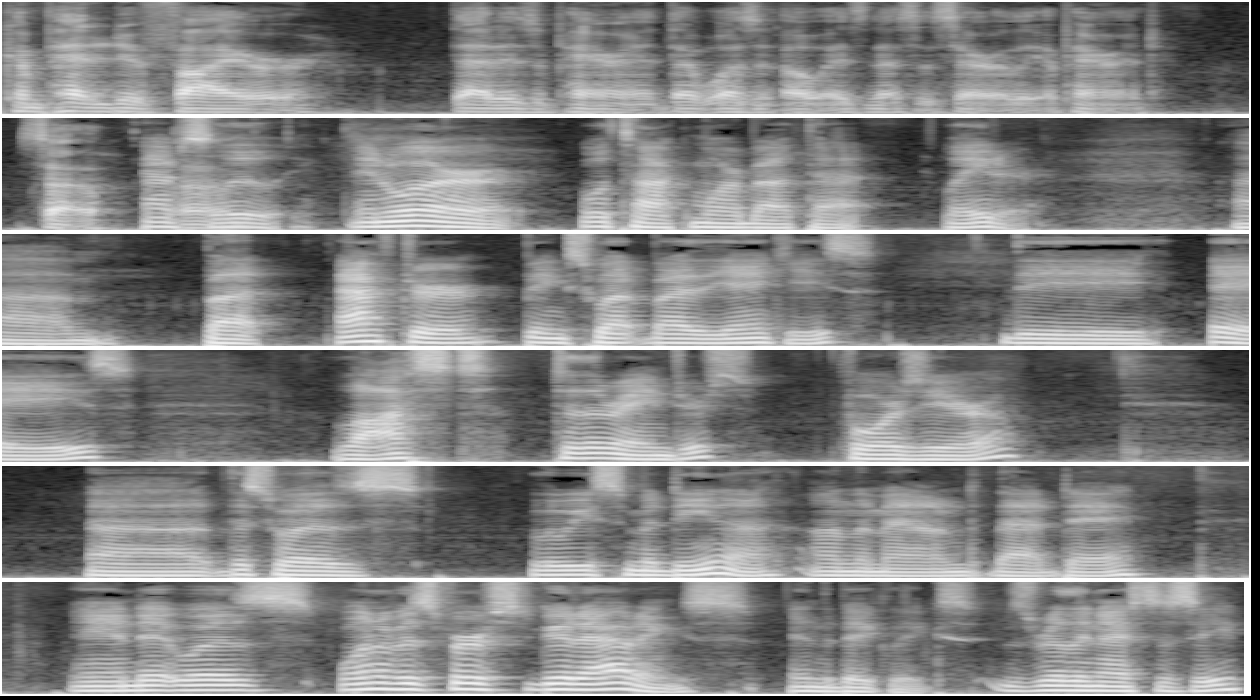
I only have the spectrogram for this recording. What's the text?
competitive fire that is apparent that wasn't always necessarily apparent. So, um, Absolutely, and we're we'll talk more about that later. Um, but after being swept by the Yankees, the A's lost to the Rangers 4-0. Uh, this was Luis Medina on the mound that day, and it was one of his first good outings in the big leagues. It was really nice to see.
